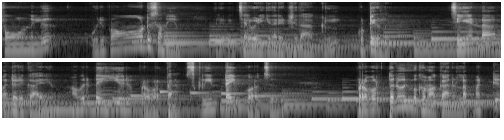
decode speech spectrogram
ഫോണിൽ ഒരുപാട് സമയം ചെലവഴിക്കുന്ന രക്ഷിതാക്കൾ കുട്ടികൾ ചെയ്യേണ്ട മറ്റൊരു കാര്യം അവരുടെ ഈ ഒരു പ്രവർത്തനം സ്ക്രീൻ ടൈം കുറച്ച് പ്രവർത്തനോന്മുഖമാക്കാനുള്ള മറ്റ്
